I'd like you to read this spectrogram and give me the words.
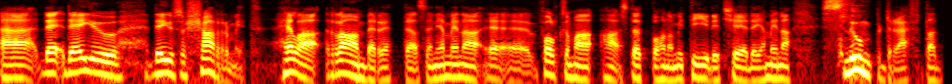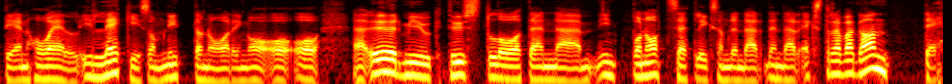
äh, det, det, är ju, det är ju så charmigt. Hela ramberättelsen, jag menar eh, folk som har, har stött på honom i tidigt skede, jag menar slumpdraftad till NHL i Leki som 19-åring och, och, och eh, ödmjuk, tystlåten, äh, inte på något sätt liksom den där, den där extravagante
